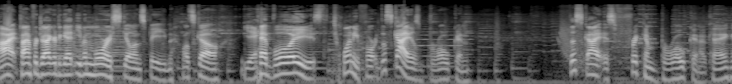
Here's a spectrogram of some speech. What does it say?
All right, time for Jagger to get even more skill and speed. Let's go. Yeah, boys. 24. This guy is broken. This guy is freaking broken, okay?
